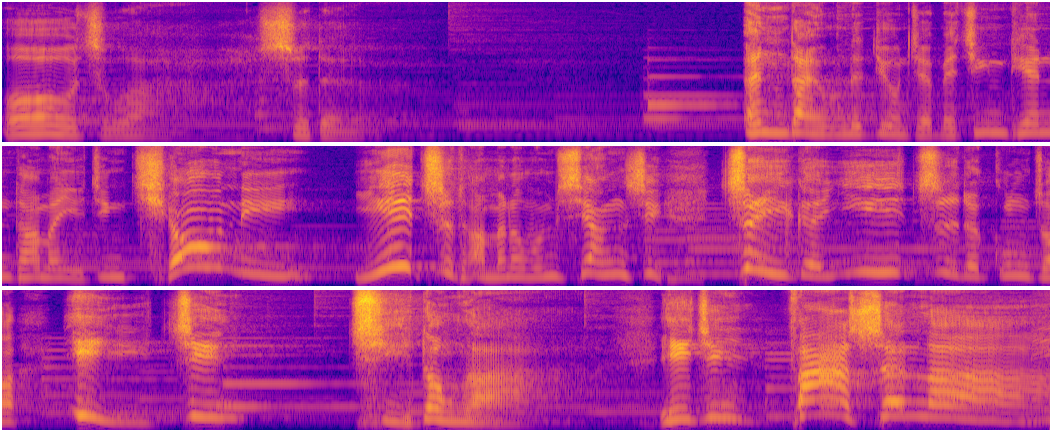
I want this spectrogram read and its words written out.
哦，主啊，是的，恩待我们的弟兄姐妹。今天他们已经求你医治他们了，我们相信这个医治的工作已经启动了，已经发生了。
